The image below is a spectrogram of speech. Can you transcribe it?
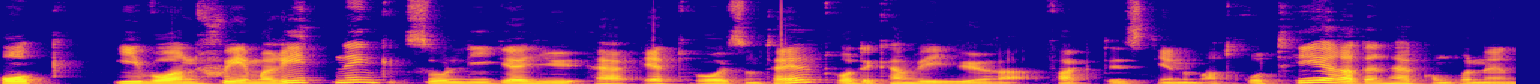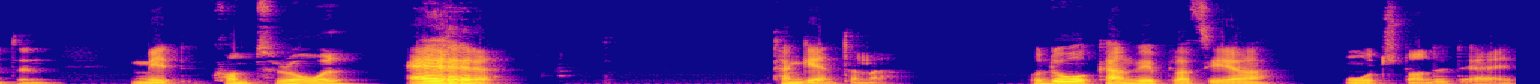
Och i vår schemaritning så ligger ju R1 horisontellt och det kan vi göra faktiskt genom att rotera den här komponenten med Ctrl R tangenterna. Och då kan vi placera motståndet är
